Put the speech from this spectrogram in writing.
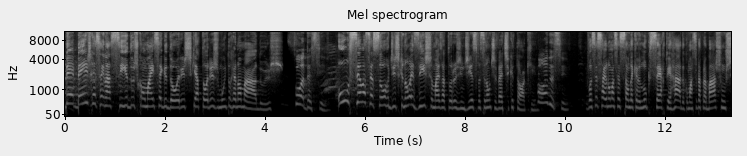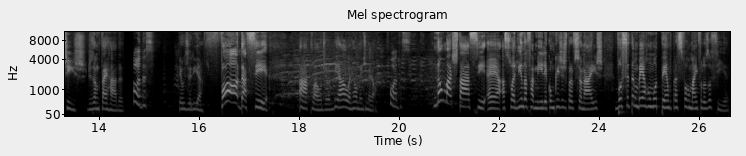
Bebês recém-nascidos com mais seguidores que atores muito renomados. Foda-se! O seu assessor diz que não existe mais ator hoje em dia se você não tiver TikTok. Foda-se! Você saiu numa sessão daquele look certo e errado, com uma seta pra baixo e um X, dizendo que tá errada. Foda-se! Eu diria, foda-se! Ah, Cláudia, Bial é realmente melhor. Foda-se! Não bastasse é, a sua linda família, conquistas profissionais, você também arrumou tempo pra se formar em filosofia.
